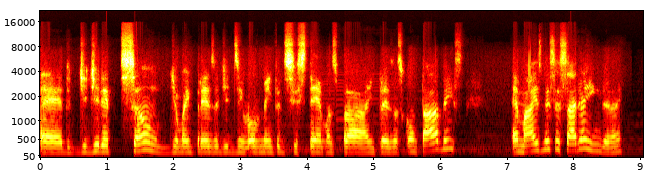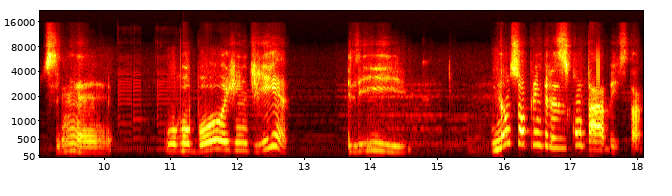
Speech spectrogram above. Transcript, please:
é, de direção de uma empresa de desenvolvimento de sistemas para empresas contábeis, é mais necessário ainda, né? Sim, é. O robô hoje em dia, ele não só para empresas contábeis, tá?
